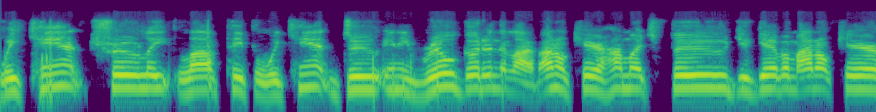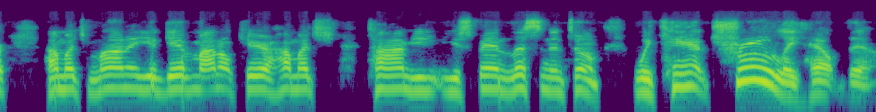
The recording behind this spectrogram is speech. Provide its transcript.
we can't truly love people. We can't do any real good in their life. I don't care how much food you give them. I don't care how much money you give them. I don't care how much time you, you spend listening to them. We can't truly help them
